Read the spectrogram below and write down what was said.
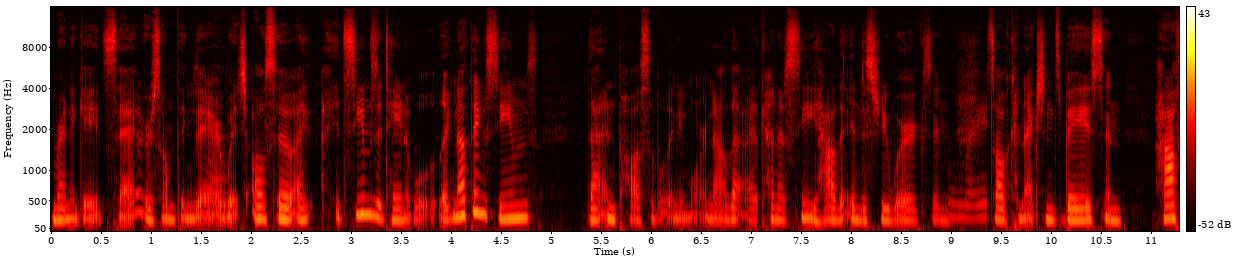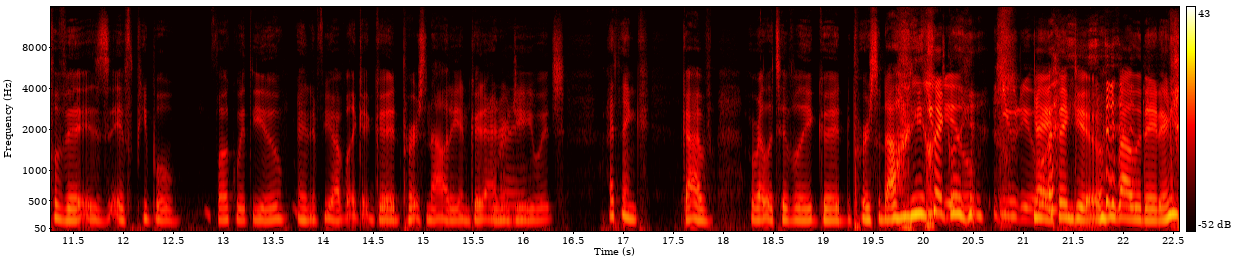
renegade set or something there, which also I it seems attainable. Like nothing seems that impossible anymore now that I kind of see how the industry works and Right. it's all connections based and half of it is if people fuck with you and if you have like a good personality and good energy, Right. which I think I have a relatively good personality. You like do. You do. Hey, thank you. Validating.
